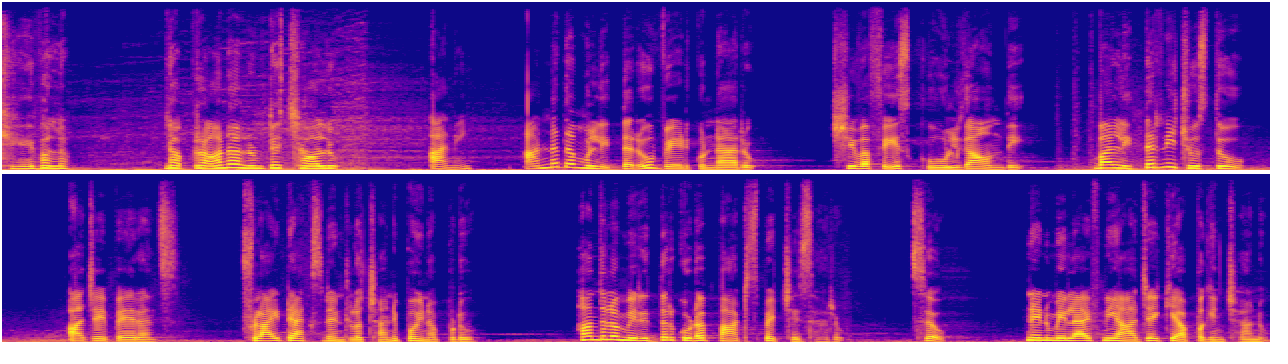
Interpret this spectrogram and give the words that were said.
కేవలం నా ప్రాణాలుంటే చాలు. అని అన్నదమ్ములిద్దరూ వేడుకున్నారు. శివ ఫేస్ కూల్గా ఉంది. వాళ్ళిద్దరినీ చూస్తూ అజయ్ పేరెంట్స్ ఫ్లైట్ యాక్సిడెంట్లో చనిపోయినప్పుడు అందులో మీరిద్దరు కూడా పార్టిసిపేట్ చేశారు. సో నేను మీ లైఫ్ని అజయ్కి అప్పగించాను.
